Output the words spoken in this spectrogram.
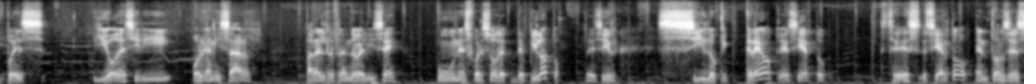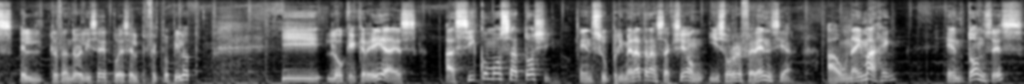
pues yo decidí organizar para el referendo de Belice un esfuerzo de, de piloto. Es decir, si lo que creo que es cierto es, cierto, entonces el referendo de Belice puede ser el perfecto piloto. Y lo que creía es, así como Satoshi en su primera transacción hizo referencia a una imagen, entonces,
